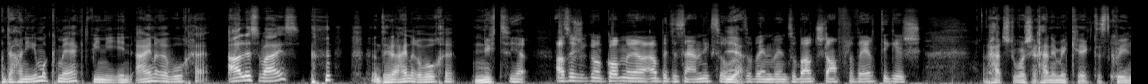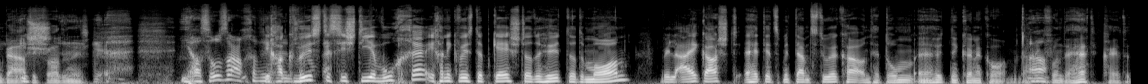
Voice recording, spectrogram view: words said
und da habe ich immer gemerkt, wie ich in einer Woche alles weiß und in einer Woche nichts. Ja. Also es geht mir ja auch bei der Sendung so. Ja. Also wenn, wenn sobald die Staffel fertig ist, Hättest du wahrscheinlich auch nicht mitgekriegt, dass die Queen beerdigt Ist, worden ist. ja, so Sachen. wie- Ich habe gewusst, es ist diese Woche. Ich habe nicht gewusst, ob gestern oder heute oder morgen. Weil ein Gast hat jetzt mit dem zu tun gehabt und hat darum äh, heute nicht können kommen. Da habe Ah. ich gefunden, hä, kann ja der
